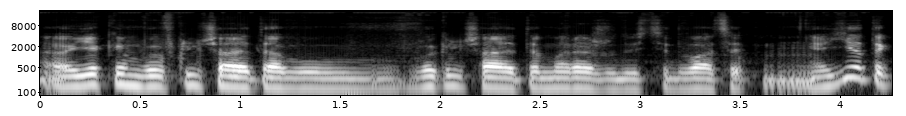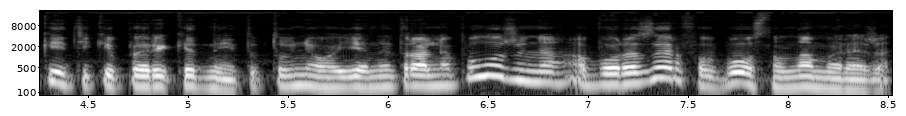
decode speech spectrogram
Яким ви включаєте або виключаєте мережу 220, є такий тільки перекидний. Тобто в нього є нейтральне положення, або резерв, або основна мережа.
